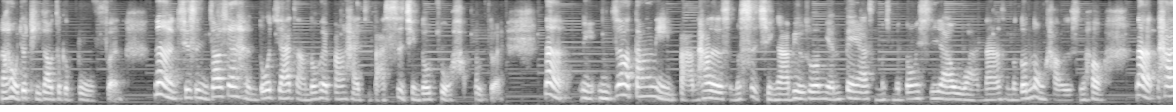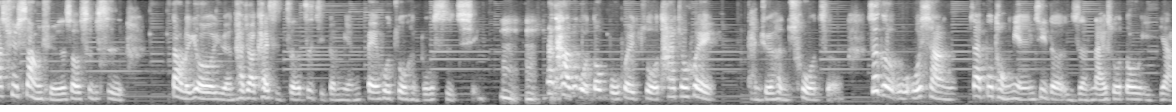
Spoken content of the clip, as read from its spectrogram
然后我就提到这个部分。那其实你知道现在很多家长都会帮孩子把事情都做好，对不对？那你你知道当你把他的什么事情啊，比如说棉被啊、什么什么东西啊、碗啊什么都弄好的时候，那他去上学的时候是不是？到了幼儿园，他就要开始折自己的棉被或做很多事情。嗯嗯那他如果都不会做，他就会感觉很挫折。这个我我想在不同年纪的人来说都一样，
